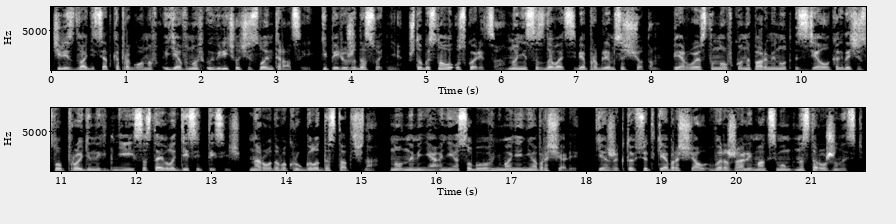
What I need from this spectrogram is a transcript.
Через два десятка прогонов я вновь увеличил число интераций, теперь уже до сотни, чтобы снова ускориться, но не создавать себе проблем со счетом. Первую остановку на пару минут сделал, когда число пройденных дней составило 10 тысяч. Народа вокруг было достаточно, но на меня они особого внимания не обращали. Те же, кто все-таки обращал, выражали максимум настороженность,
